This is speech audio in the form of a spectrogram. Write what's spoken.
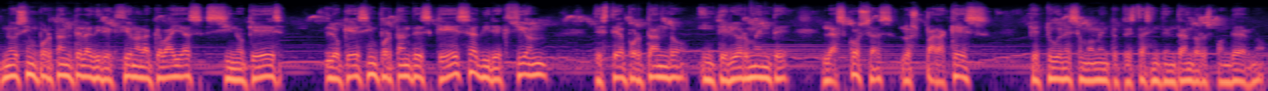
No es importante la dirección a la que vayas, sino que es lo que es importante es que esa dirección te esté aportando interiormente las cosas, los para qué que tú en ese momento te estás intentando responder, ¿no?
